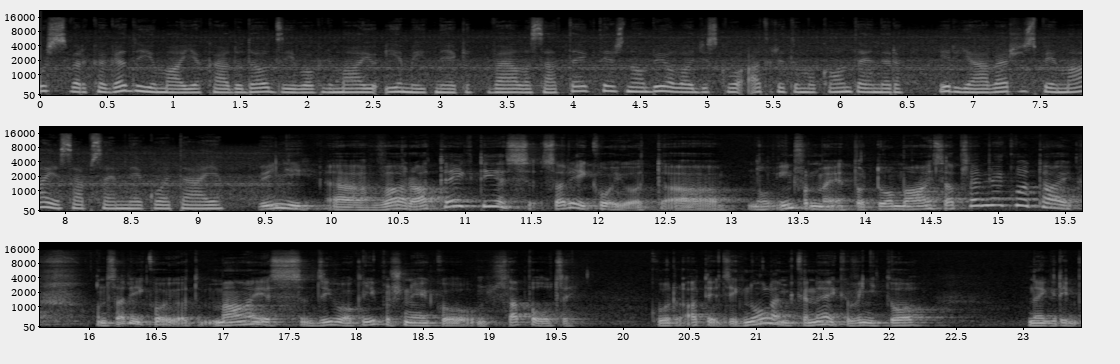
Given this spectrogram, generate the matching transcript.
uzsver, ka gadījumā, ja kādu daudzdzīvokļu māju iemītnieki vēlas atteikties no bioloģisko atkritumu konteinera, ir jāvēršas pie mājas apsaimniekotāja. Viņi uh, var atteikties, sarīkojot, uh, nu, informējot par to mājas apsaimniekotāju un sarīkojot mājas dzīvokļu īpašnieku sapulci, kur attiecīgi nolemj, ka nē, ka viņi to negrib.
